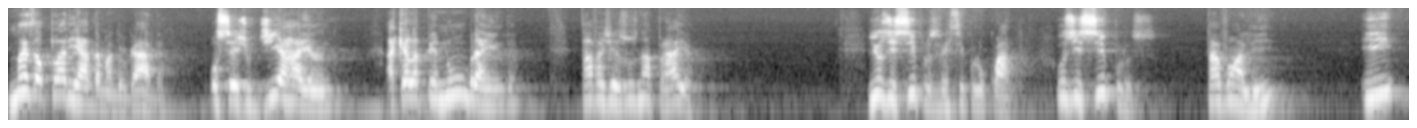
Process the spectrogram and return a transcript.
Mas ao clarear da madrugada, ou seja, o dia raiando, aquela penumbra ainda, estava Jesus na praia. E os discípulos, versículo 4, os discípulos estavam ali e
